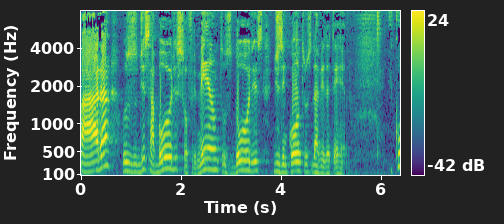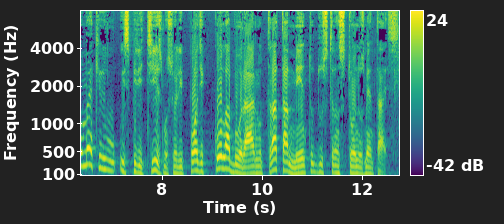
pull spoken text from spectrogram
para os dissabores, sofrimentos, dores, desencontros da vida terrena. E como é que o Espiritismo, senhor, ele pode colaborar no tratamento dos transtornos mentais?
